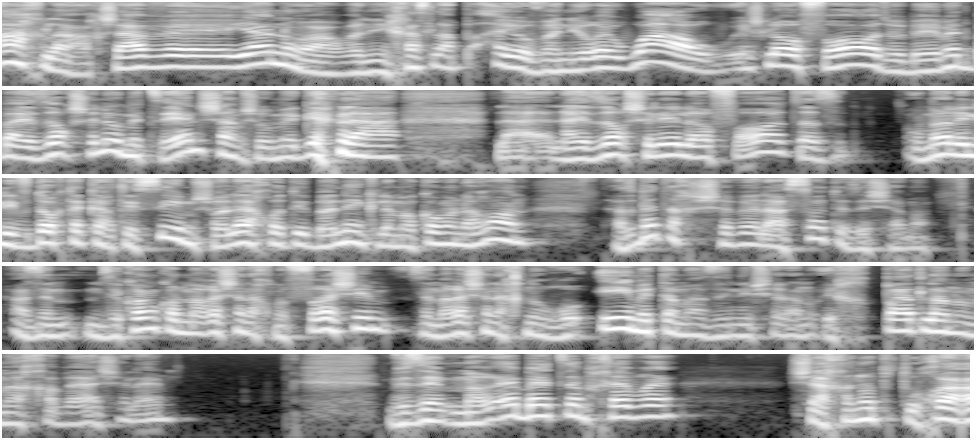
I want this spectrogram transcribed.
אחלה, עכשיו אה, ינואר, ואני נכנס לביו ואני רואה, וואו, יש לו הופעות, ובאמת באזור שלי הוא מציין שם שהוא מגיע ל, ל, לאזור שלי להופעות, אז הוא אומר לי לבדוק את הכרטיסים, שולח אותי בלינק למקום הנכון, אז בטח שווה לעשות את זה שם. אז זה, זה קודם כל מראה שאנחנו פרשים, זה מראה שאנחנו רואים את המאזינים שלנו, אכפת לנו מהחוויה שלהם. וזה מראה בעצם, חבר'ה, שהחנות פתוחה,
